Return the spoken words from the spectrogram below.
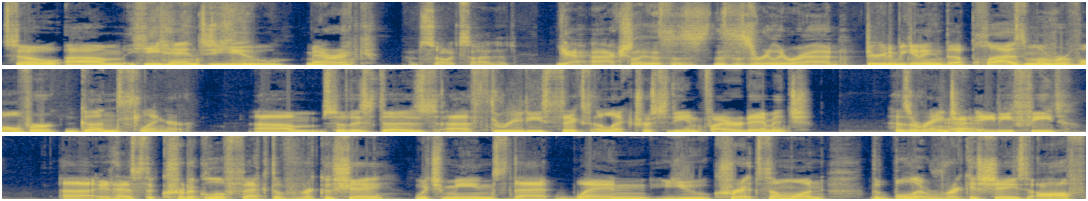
So um, he hands you, Merrick. I'm so excited. Yeah, actually, this is this is really rad. You're going to be getting the Plasma Revolver Gunslinger. Um, so this does uh, 3d6 electricity and fire damage. Has a range of 80 feet. Uh, it has the critical effect of ricochet, which means that when you crit someone, the bullet ricochets off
